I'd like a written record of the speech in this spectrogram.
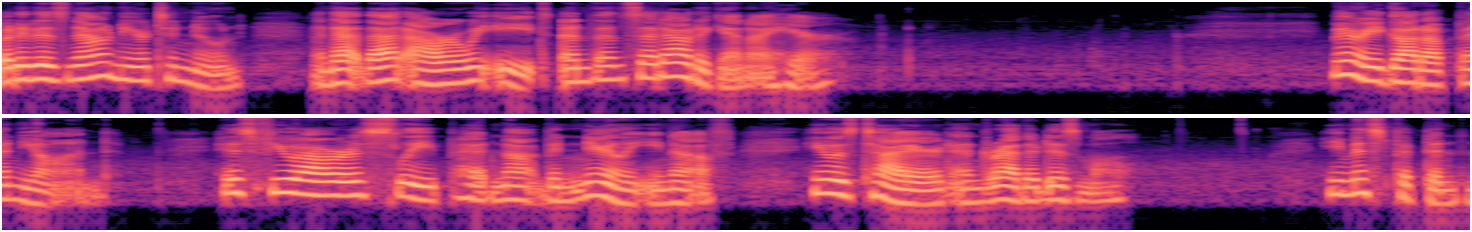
But it is now near to noon, and at that hour we eat, and then set out again, I hear." Merry got up and yawned. His few hours' sleep had not been nearly enough; he was tired and rather dismal. He missed Pippin,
